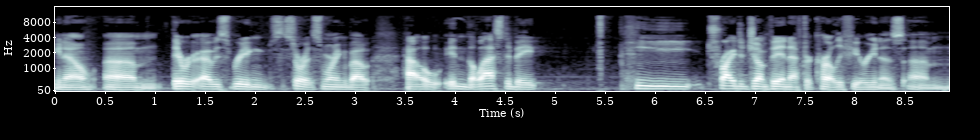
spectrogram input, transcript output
You know, um, they were. I was reading a story this morning about how in the last debate he tried to jump in after Carly Fiorina's um,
